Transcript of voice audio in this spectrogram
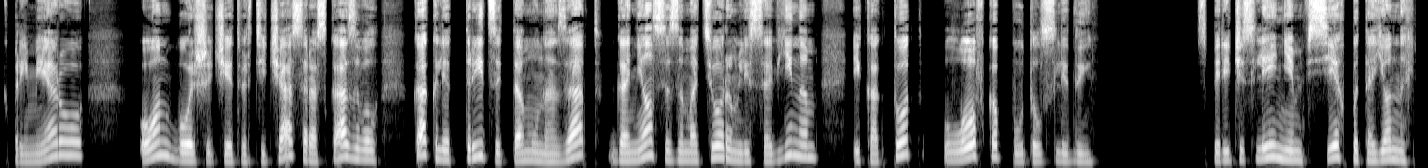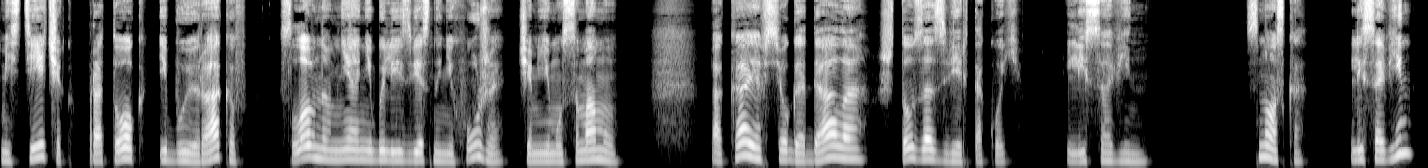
К примеру, он больше четверти часа рассказывал, как лет 30 тому назад гонялся за матерым лесовином и как тот ловко путал следы с перечислением всех потаенных местечек, проток и буераков, словно мне они были известны не хуже, чем ему самому. Пока я все гадала, что за зверь такой. Лисовин. Сноска. Лисовин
